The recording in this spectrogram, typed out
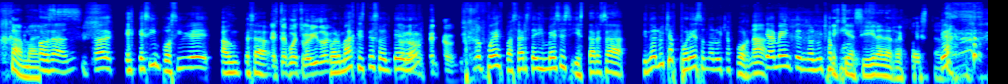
Jamás. O sea, no, es que es imposible, aunque, o sea, Este es vuestro ídolo. por más que estés no soltero, respeto. no puedes pasar seis meses y estar, o sea, si no luchas por eso, no luchas por nada. Obviamente no luchas Es por... que así era la respuesta.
